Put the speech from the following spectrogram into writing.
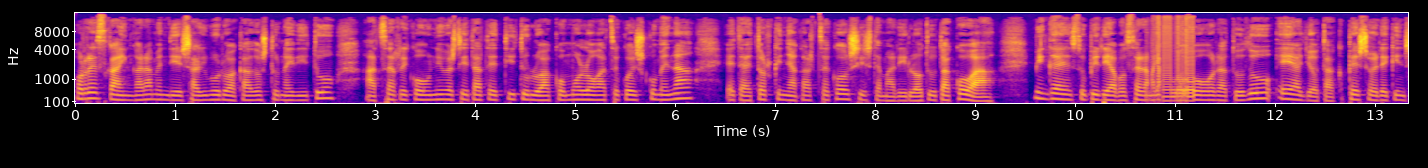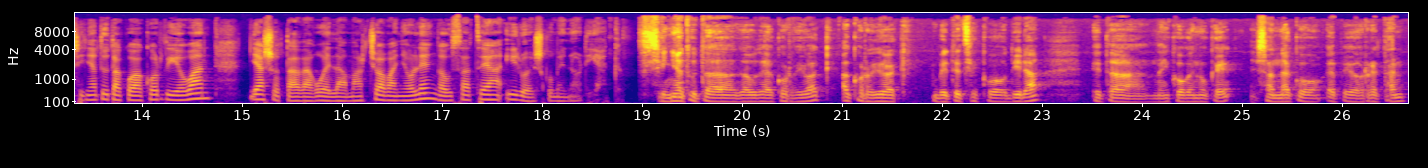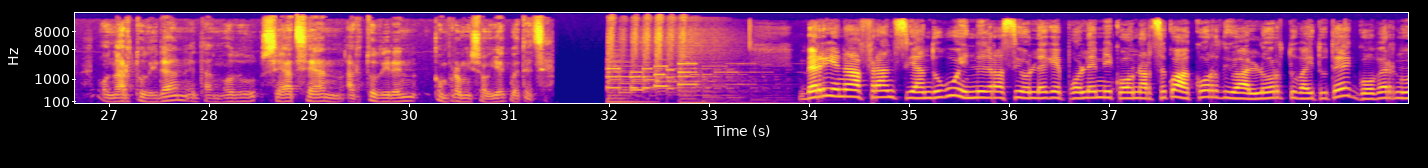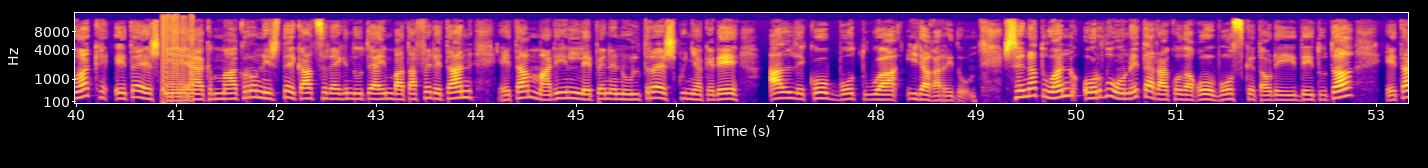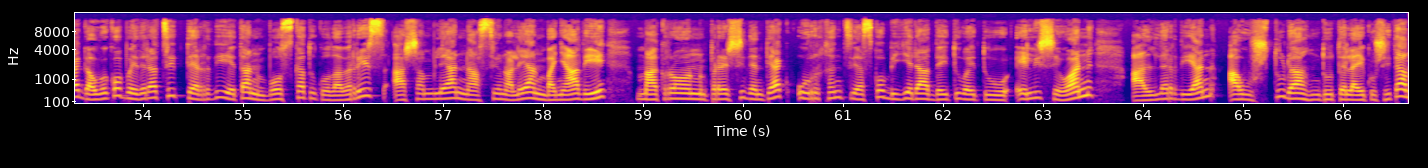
Horrez gain garamendi salburuak adostu nahi ditu atzerriko unibertsitate tituluak homologatzeko eskumena eta etorkinak hartzeko sistemari lotutakoa. Binge zupiria bozera maiko du ea EJak pesoerekin sinatutako akordioan jasota dagoela martxoa baino lehen gauzatzea hiru eskumen horiek. Sinatuta daude akordioak, akordioak betetzeko dira eta nahiko genuke esandako epe horretan onartu diran eta modu zehatzean hartu diren konpromiso horiek betetzea. Berriena Frantzian dugu immigrazio lege polemiko onartzeko akordioa lortu baitute gobernuak eta eskuinak makronistek atzera egin dute hainbat aferetan eta Marin Lepenen ultra eskuinak ere aldeko botua iragarri du. Senatuan ordu honetarako dago bozketa hori deituta eta gaueko bederatzi terdietan bozkatuko da berriz Asamblea Nazionalean, baina adi Macron presidenteak urgentziazko bilera deitu baitu Eliseoan alderdian austura dutela ikusita.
